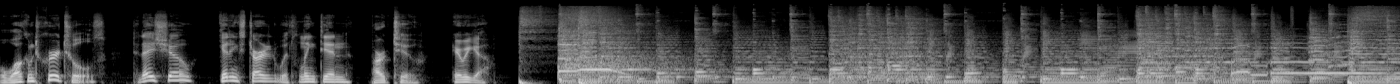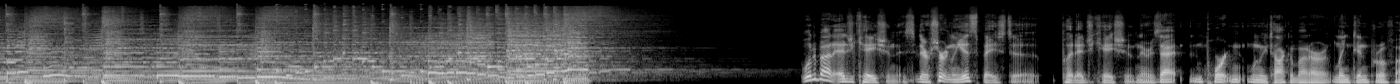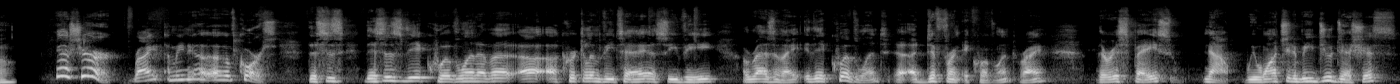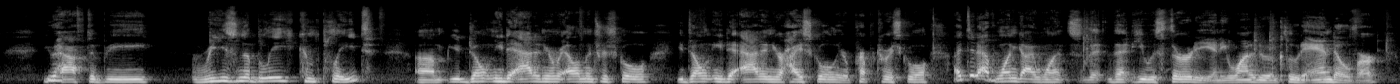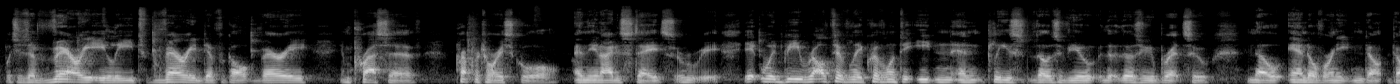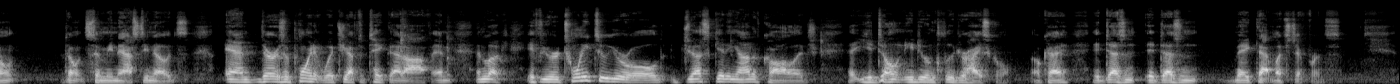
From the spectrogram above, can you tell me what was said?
Well, welcome to Career Tools. Today's show, Getting Started with LinkedIn, Part 2. Here we go. What about education? There certainly is space to put education there. Is that important when we talk about our LinkedIn profile? Sure, right. I mean, uh, of course, this is this is the equivalent of a, a, a, curriculum vitae, a CV, a resume. The equivalent, a different equivalent, right? There is space. Now, we want you to be judicious. You have to be reasonably complete. Um, you don't need to add in your elementary school. You don't need to add in your high school or your preparatory school. I did have one guy once that, that he was 30 and he wanted to include Andover, which is a very elite, very difficult, very impressive preparatory school in the United States. It would be relatively equivalent to Eton. And please, those of you, those of you Brits who know Andover and Eton, don't don't don't send me nasty notes. And there is a point at which you have to take that off. And and look, if you're a 22 year old just getting out of college, you don't need to include your high school. Okay, it doesn't it doesn't make that much difference.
